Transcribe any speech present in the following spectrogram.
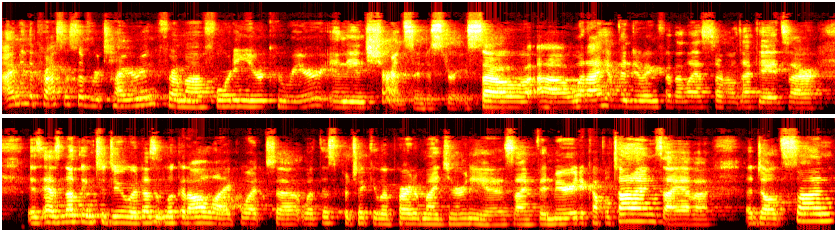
I'm in the process of retiring from a 40 year career in the insurance industry. So uh, what I have been doing for the last several decades are is has nothing to do or doesn't look at all like what uh, what this particular part of my journey is. I've been married a couple times. I have a adult son.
